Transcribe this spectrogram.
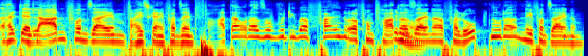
halt der Laden von seinem, weiß gar nicht, von seinem Vater oder so wird überfallen oder vom Vater Genau. seiner Verlobten oder? Nee, von seinem.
